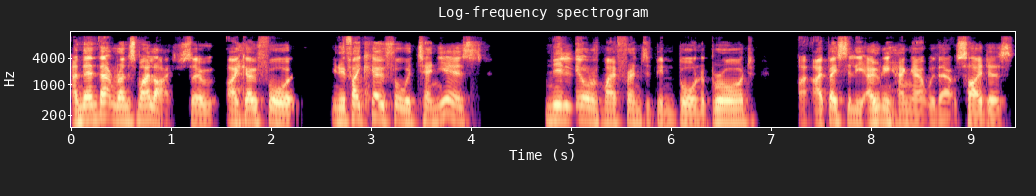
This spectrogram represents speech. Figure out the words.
and then that runs my life. So I go forward. You know, if I go forward ten years, nearly all of my friends have been born abroad. I, I basically only hang out with outsiders.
